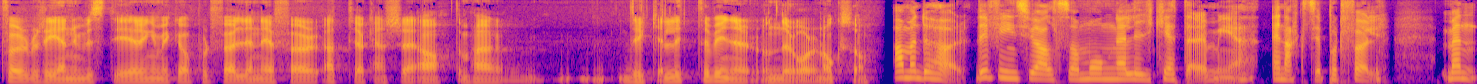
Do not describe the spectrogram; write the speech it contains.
för ren investering, hur mycket av portföljen är för att jag kanske, ja, de här dricka lite viner under åren också. Ja, men du hör, det finns ju alltså många likheter med en aktieportfölj. Men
